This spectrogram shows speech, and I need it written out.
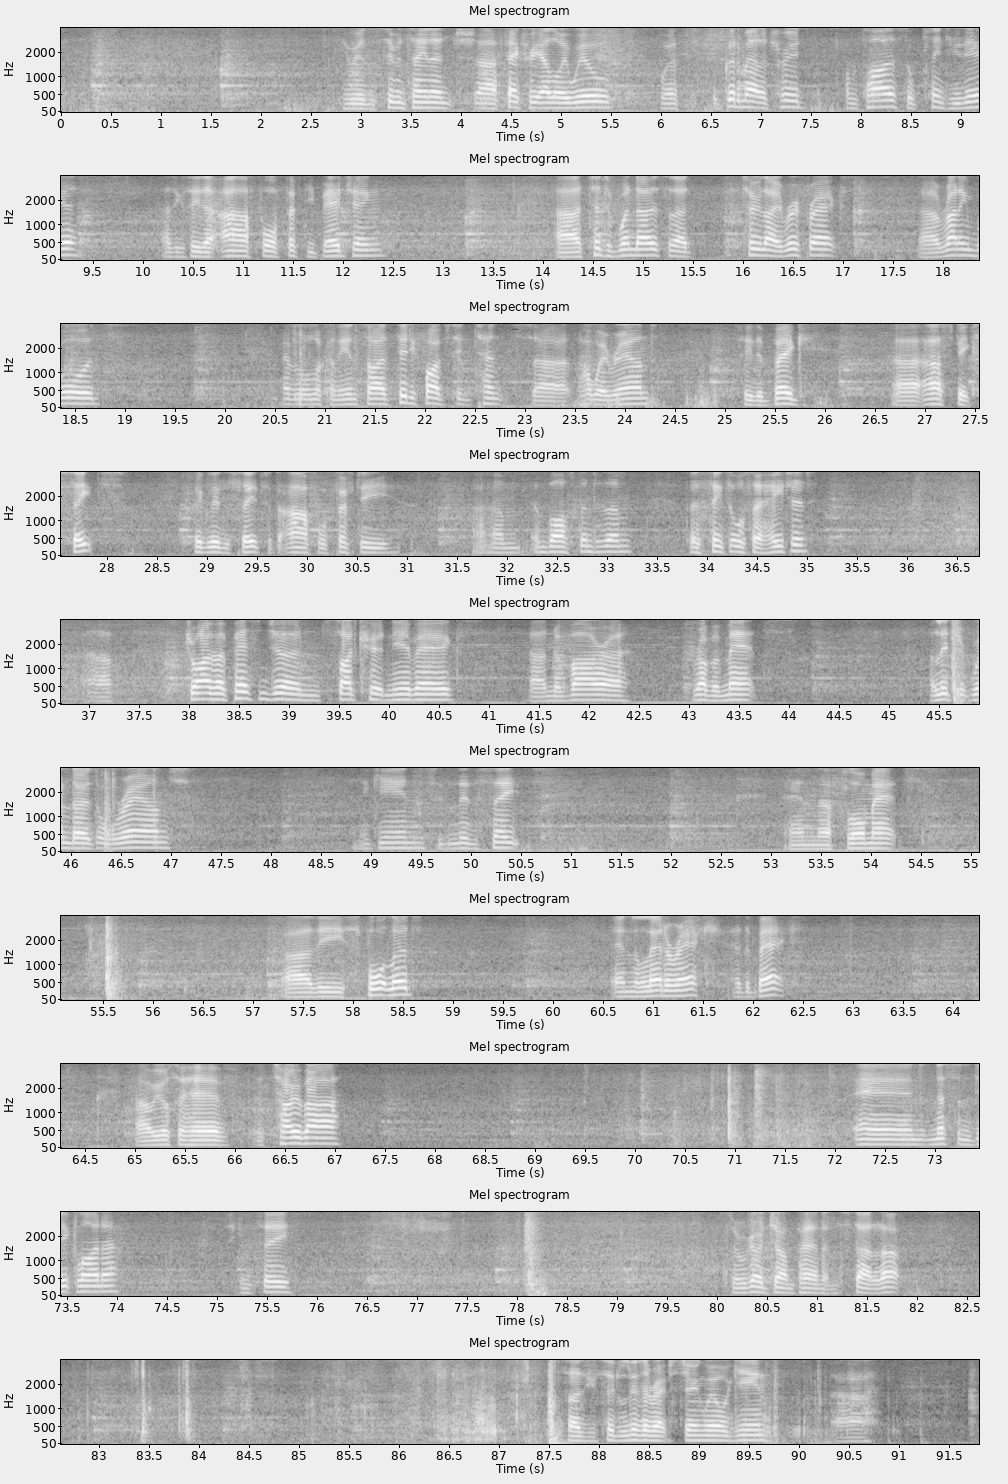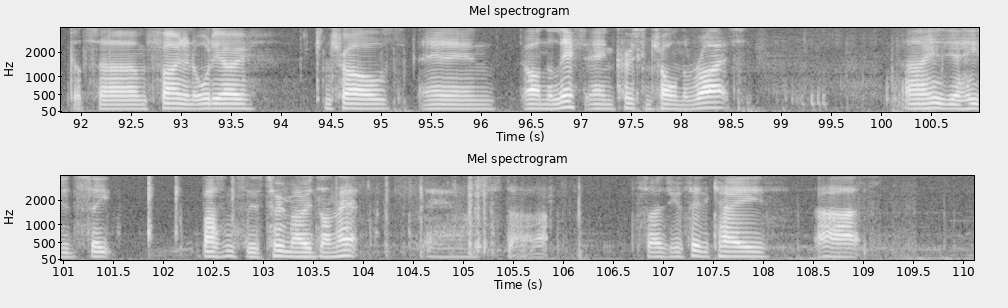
Here we have the 17 inch uh, factory alloy wheels with a good amount of tread on the tyres, still plenty there. As you can see the R450 badging. Uh, tinted windows, so that Thule roof racks, uh, running boards. Have a little look on the inside, 35% tints uh, the whole way around. See the big uh, R-Spec seats big leather seats with the R450 um, embossed into them. The seats also heated. Uh, driver, passenger and side curtain airbags. Uh, Navara rubber mats. Electric windows all round. And again, see the leather seats. And the floor mats. Uh, the sport lid and the ladder rack at the back. Uh, we also have a tow bar. And Nissan deck liner, as you can see. So we'll go jump in and start it up. So as you can see the leather wrap steering wheel again. Uh, got some phone and audio controls and on the left and cruise control on the right. Uh, here's your heated seat button, so there's two modes on that. And I'll start up. So as you can see the K's, uh,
